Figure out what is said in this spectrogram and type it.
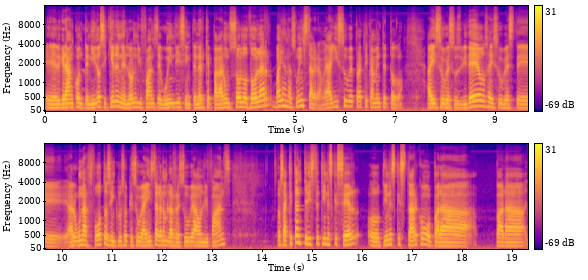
el gran contenido. Si quieren el OnlyFans de Windy sin tener que pagar un solo dólar, vayan a su Instagram, ahí sube prácticamente todo. Ahí sube sus videos, ahí sube este algunas fotos incluso que sube a Instagram, las resube a OnlyFans. O sea, ¿qué tan triste tienes que ser o tienes que estar como para, para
